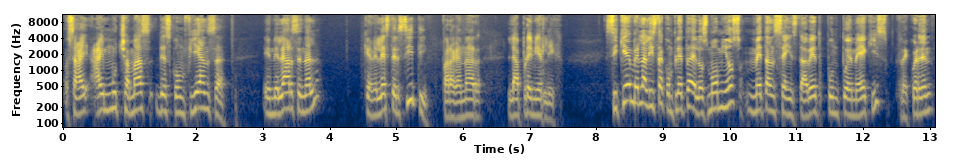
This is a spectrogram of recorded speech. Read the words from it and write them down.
o sea, hay, hay mucha más desconfianza en el Arsenal que en el Leicester City para ganar la Premier League. Si quieren ver la lista completa de los momios, métanse a instabet.mx. Recuerden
